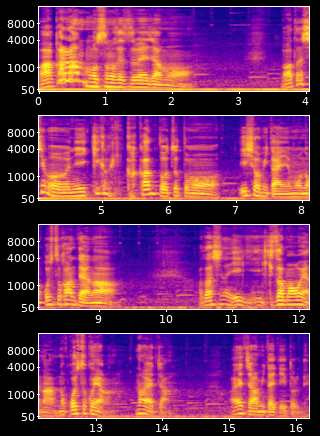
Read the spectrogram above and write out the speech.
わからんもん、その説明じゃもう。私も日記書き書かんと、ちょっともう、衣装みたいにもう残しとかんとやな。私の生き様をやな、残しとくんやなあやちゃん。あやちゃんみたいって言っとるで。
